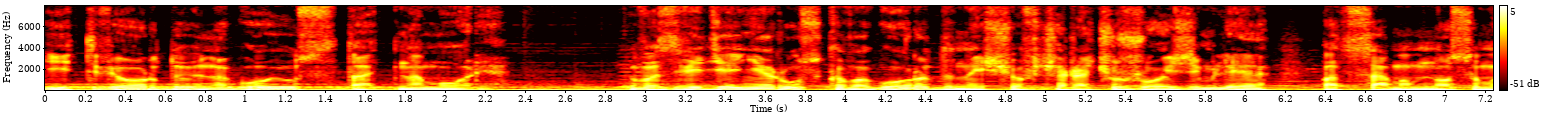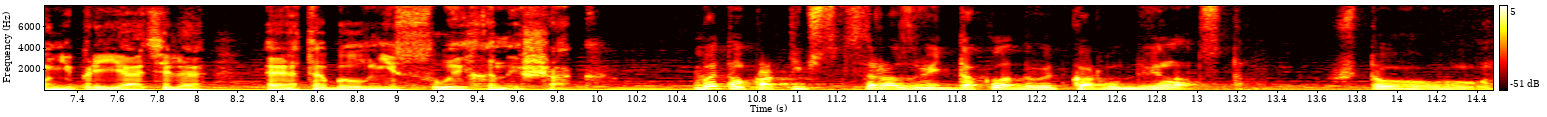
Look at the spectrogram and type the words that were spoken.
и твердую ногою стать на море. Возведение русского города на еще вчера чужой земле под самым носом у неприятеля – это был неслыханный шаг. В этом практически сразу ведь докладывает Карл XII что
